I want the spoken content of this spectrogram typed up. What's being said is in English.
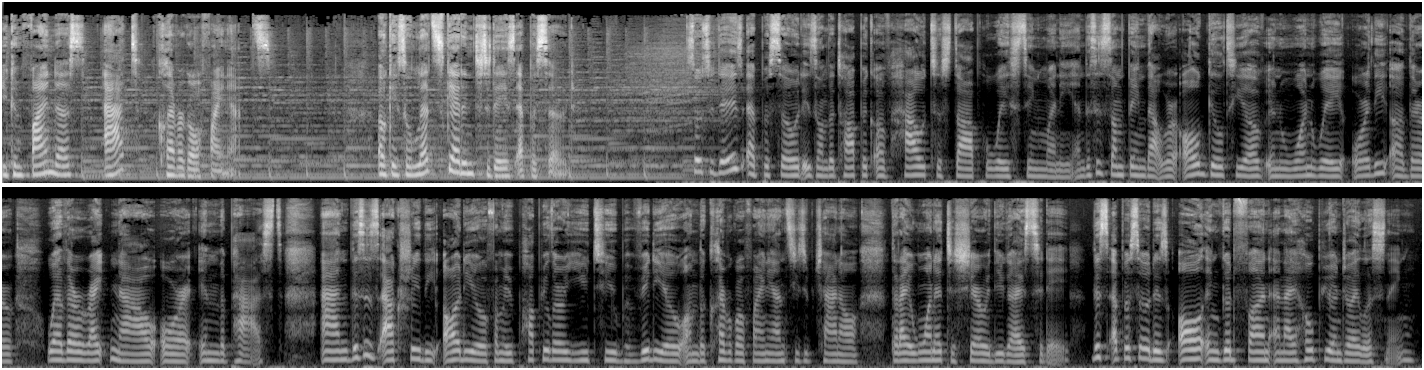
you can find us at Clever Girl Finance. Okay, so let's get into today's episode. So, today's episode is on the topic of how to stop wasting money. And this is something that we're all guilty of in one way or the other, whether right now or in the past. And this is actually the audio from a popular YouTube video on the Clever Girl Finance YouTube channel that I wanted to share with you guys today. This episode is all in good fun, and I hope you enjoy listening.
